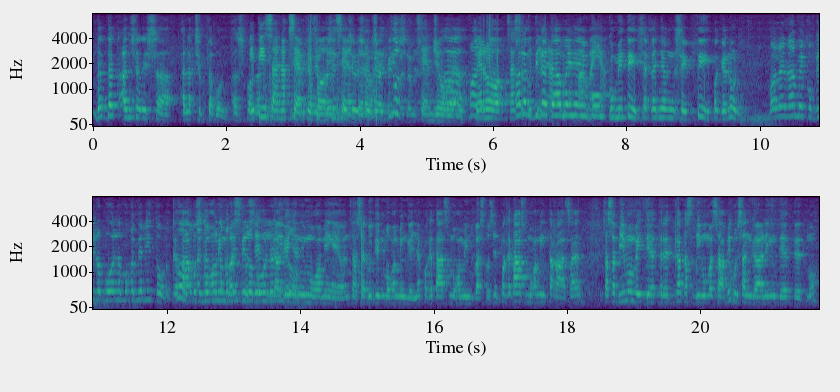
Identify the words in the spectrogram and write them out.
That, that answer is uh, unacceptable. As far It is as- unacceptable, Presentation Senator. is concerned. Because Sen Joel. ah, Pero parang sasagutin dinadamay natin niya yung buong committee sa kanyang safety pag ganun. Malay namin kung binobola mo kami rito. Pagkatapos mo kaming bastusin, binobola gaganyanin mo kami ngayon, sasagutin mo kaming ganyan, pagkatapos mo kaming bastusin, pagkatapos mo kaming takasan, sasabihin mo may death threat ka, tapos di mo masabi kung saan galing yung death threat mo.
